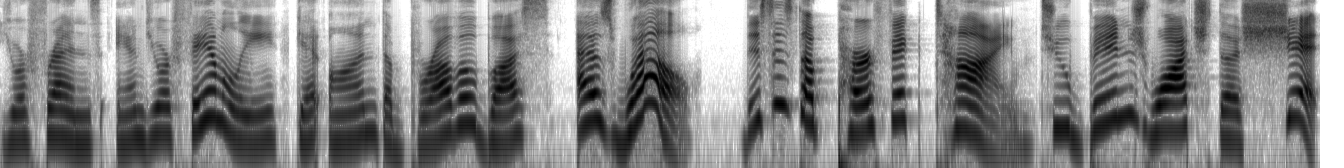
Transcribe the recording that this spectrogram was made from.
your friends and your family get on the Bravo bus as well. This is the perfect time to binge watch the shit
